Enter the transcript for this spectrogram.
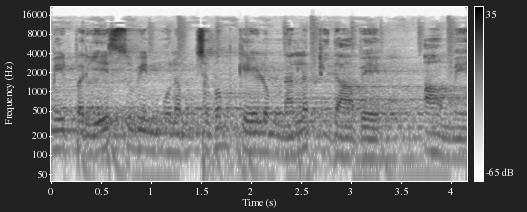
மீட்பர் இயேசுவின் மூலம் ஜெபம் கேளும் நல்ல பிதாவே. ஆமே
